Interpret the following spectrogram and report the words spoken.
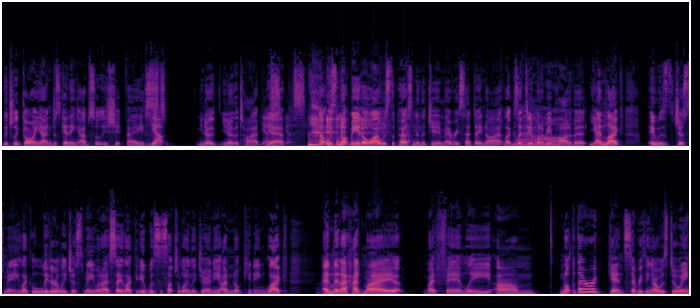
literally going out and just getting absolutely shit faced. Yeah. You know, you know the type. Yes, yeah, yes. that was not me at all. I was the person in the gym every Saturday night, like 'cause I didn't want to be a part of it. Yeah. And like it was just me, like literally just me. When I say like it was such a lonely journey, I'm not kidding. Like, and then I had my my family. Um, not that they were against everything I was doing,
